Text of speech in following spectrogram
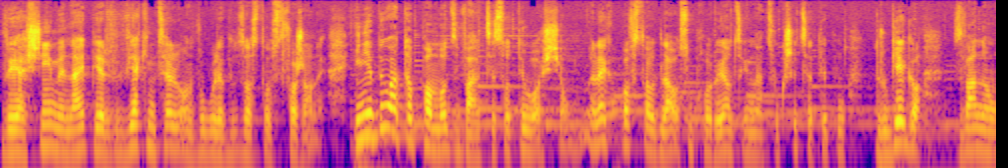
wyjaśnijmy najpierw, w jakim celu on w ogóle został stworzony. I nie była to pomoc w walce z otyłością. Lek powstał dla osób chorujących na cukrzycę typu drugiego, zwaną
